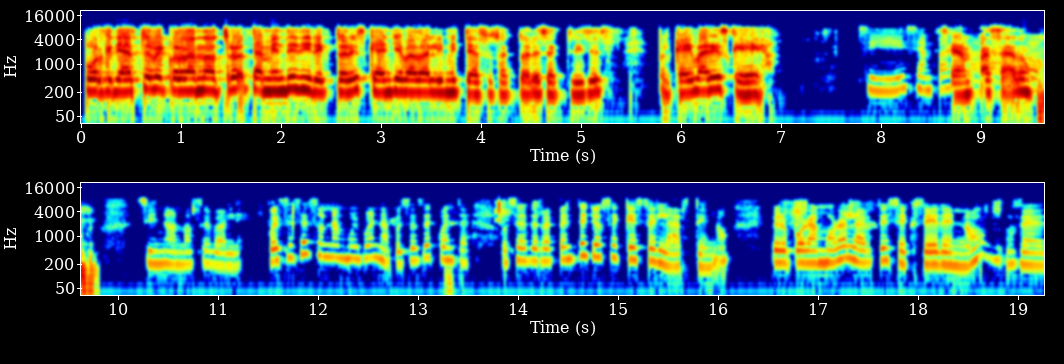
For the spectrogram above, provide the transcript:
porque ya estoy recordando otro, también de directores que han llevado al límite a sus actores, actrices, porque hay varios que, Sí, se han Se han pasado. Sí, no, no se vale. Pues esa es una muy buena, pues haz de cuenta. O sea, de repente yo sé que es el arte, ¿no? Pero por amor al arte se exceden, ¿no? O sea,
